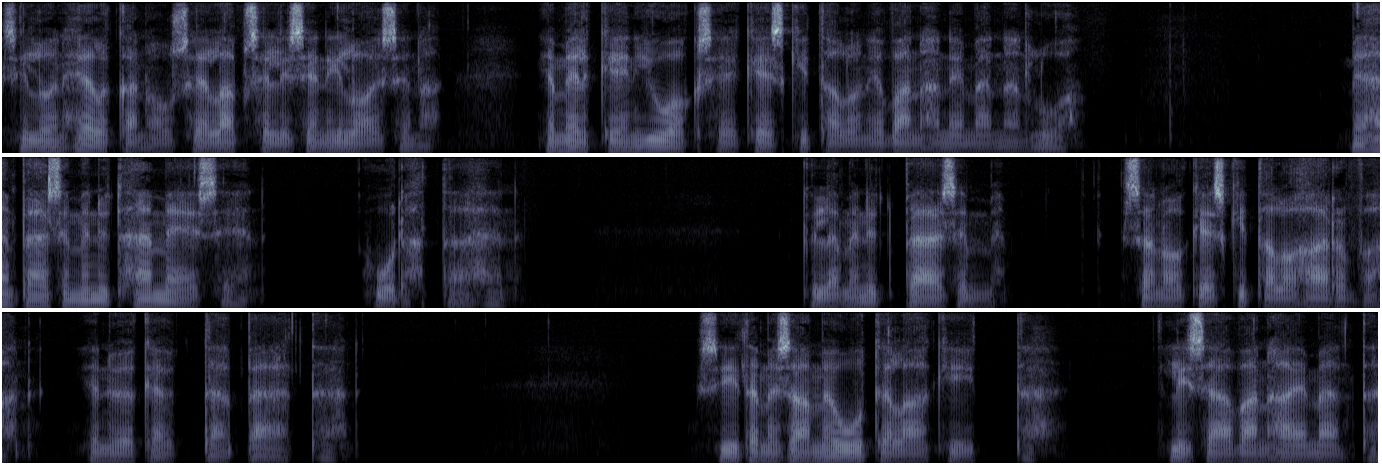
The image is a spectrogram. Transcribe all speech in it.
Silloin Helka nousee lapsellisen iloisena ja melkein juoksee keskitalon ja vanhan emännän luo. Mehän pääsemme nyt Hämeeseen, huudahtaa hän. Kyllä me nyt pääsemme, sanoo keskitalo harvaan ja nyökäyttää päätään. Siitä me saamme uutelaa kiittää, lisää vanha emäntä,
